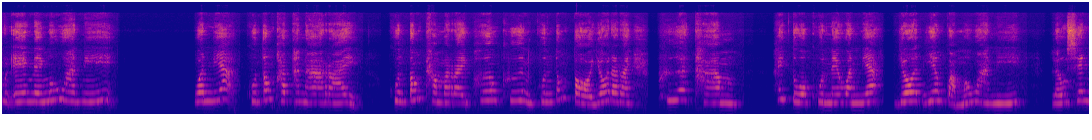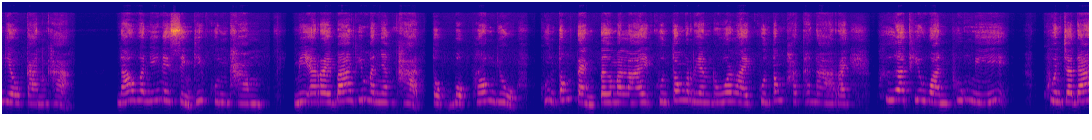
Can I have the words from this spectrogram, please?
คุณเองในเมื่อวานนี้ วันนี้คุณต้องพัฒนาอะไร คุณต้องทำอะไรเพิ่มขึ้น คุณต้องต่อยอดอะไร เพื่อทำให้ตัวคุณในวันนี้ยยอดเยี่ยมกว่าเมื่อวานนี้ แล้วเช่นเดียวกันค่ะณวันนี้ในสิ่งที่คุณทำ มีอะไรบ้างที่มันยังขาดตกบกพร่องอยู่ คุณต้องแต่งเติมอะไร คุณต้องเรียนรู้อะไร คุณต้องพัฒนาอะไร เพื่อที่วันพรุ่งนี้ คุณจะได้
